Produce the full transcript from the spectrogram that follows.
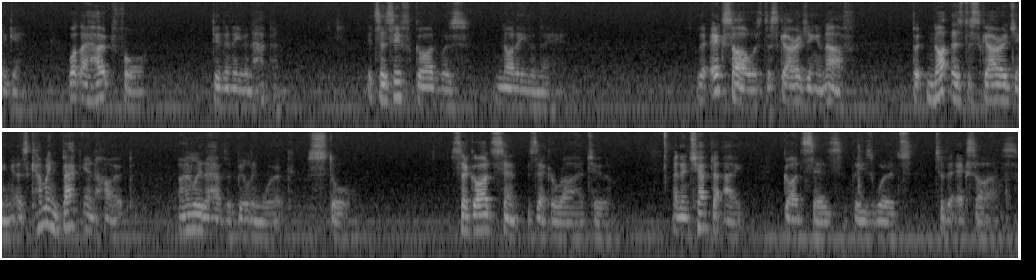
again. What they hoped for didn't even happen. It's as if God was not even there. The exile was discouraging enough, but not as discouraging as coming back in hope only to have the building work stall. So God sent Zechariah to them. And in chapter 8, God says these words to the exiles.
